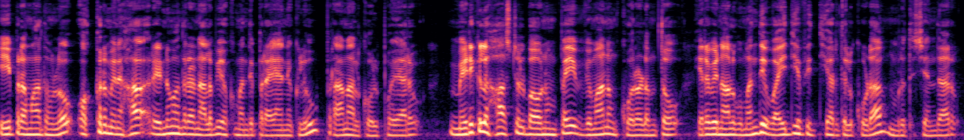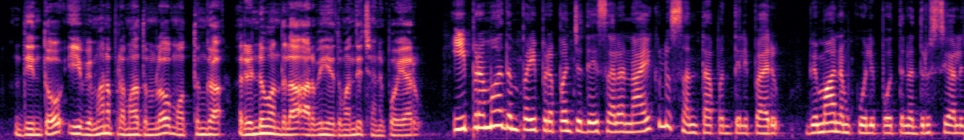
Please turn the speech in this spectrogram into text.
ఈ ప్రమాదంలో ఒక్కరు మినహా రెండు వందల నలభై ఒక మంది ప్రయాణికులు ప్రాణాలు కోల్పోయారు. మెడికల్ హాస్టల్ భవనంపై విమానం కూలడంతో ఇరవై నాలుగు మంది వైద్య విద్యార్థులు కూడా మృతి చెందారు. దీంతో ఈ విమాన ప్రమాదంలో మొత్తంగా రెండు వందల అరవై ఐదు మంది చనిపోయారు. ఈ ప్రమాదంపై ప్రపంచ దేశాల నాయకులు సంతాపం తెలిపారు. విమానం కూలిపోతున్న దృశ్యాలు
